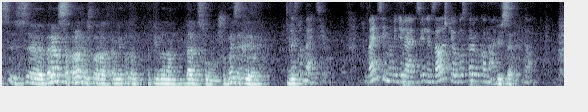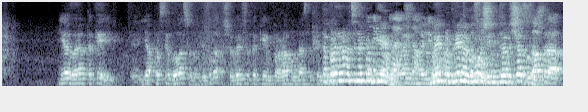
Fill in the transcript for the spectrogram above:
З- з- е, Беремо з апарату міської ради, там, яку там потрібно нам далі суму, щоб ми закрили. І, Це субвенції. Субвенції ми виділяємо з вільних залишків або з перевиконання. і все. Да. Є варіант такий. Я просив би вас, шановні депутати, щоб ви все-таки в програму внесли Та програма це не проблема. Ми проблеми грошей, не треба час. Завтра,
